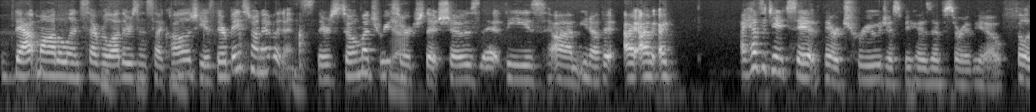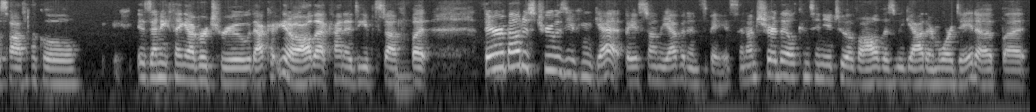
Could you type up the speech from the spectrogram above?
that model and several others in psychology is they're based on evidence. There's so much research yeah. that shows that these, um, you know, that I, I, I I hesitate to say that they're true just because of sort of you know philosophical is anything ever true that you know all that kind of deep stuff, mm-hmm. but they're about as true as you can get based on the evidence base, and I'm sure they'll continue to evolve as we gather more data. But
